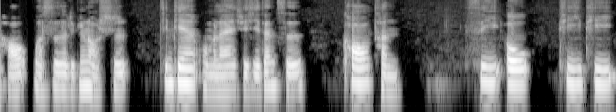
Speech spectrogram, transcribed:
家好，我是吕冰老师。今天我们来学习单词 cotton，c o t t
